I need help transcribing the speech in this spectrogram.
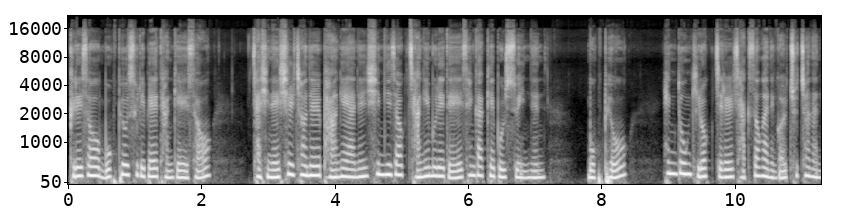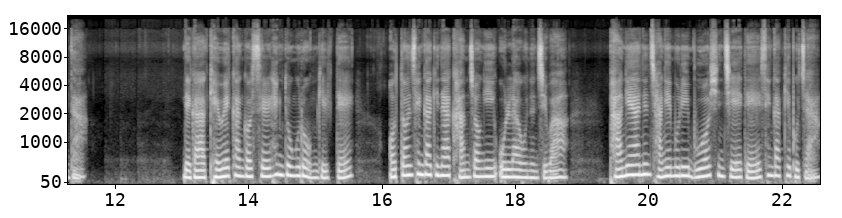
그래서 목표 수립의 단계에서 자신의 실천을 방해하는 심리적 장애물에 대해 생각해 볼 수 있는 목표, 행동 기록지를 작성하는 걸 추천한다. 내가 계획한 것을 행동으로 옮길 때 어떤 생각이나 감정이 올라오는지와 방해하는 장애물이 무엇인지에 대해 생각해 보자.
